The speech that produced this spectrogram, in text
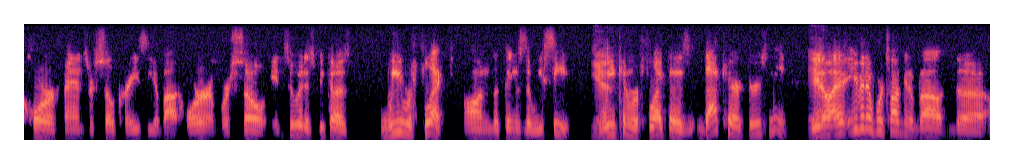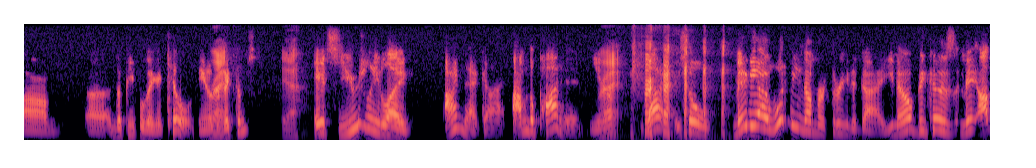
horror fans are so crazy about horror and we're so into it is because we reflect on the things that we see. Yeah, We can reflect as that character is me. yeah. You know, even if we're talking about the um, uh, the people that get killed, you know, Right. the victims, yeah, it's usually like I'm that guy. I'm the pothead. You know. right. What? So maybe I would be number three to die, you know, because may, I'm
